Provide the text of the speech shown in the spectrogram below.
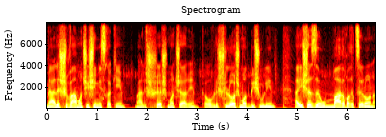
מעל ל-760 משחקים, מעל ל-600 שערים, קרוב ל-300 בישולים, האיש הזה הוא מר ברצלונה,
